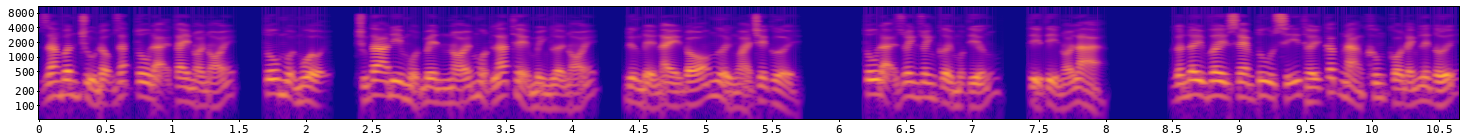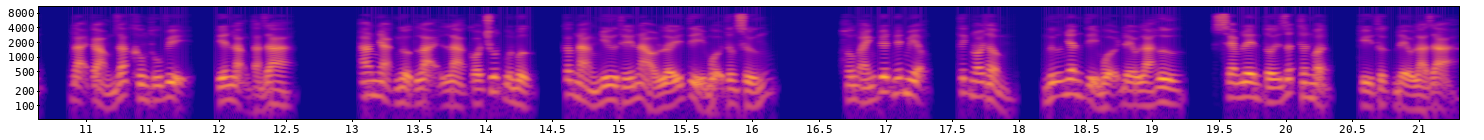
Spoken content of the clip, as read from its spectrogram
Giang vân chủ động dắt tô đại tay nói nói, tô muội muội, chúng ta đi một bên nói một lát thể mình lời nói, đừng để này đó người ngoài chê cười. Tô đại doanh doanh cười một tiếng, tỉ tỉ nói là gần đây vây xem tu sĩ thấy các nàng không có đánh lên tới, đại cảm giác không thú vị, yên lặng tàn ra. An nhạc ngược lại là có chút buồn bực, các nàng như thế nào lấy tỉ muội tương xứng? Hồng ánh tuyết miết miệng, tích nói thầm, nữ nhân tỉ muội đều là hư, xem lên tới rất thân mật, kỳ thực đều là giả.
